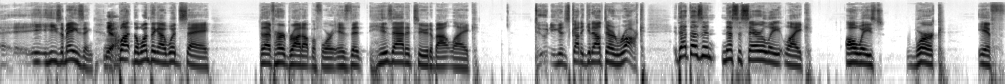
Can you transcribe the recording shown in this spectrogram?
eh, he- he's amazing. Yeah. But the one thing I would say that I've heard brought up before is that his attitude about like, dude, you just got to get out there and rock. That doesn't necessarily like always work if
